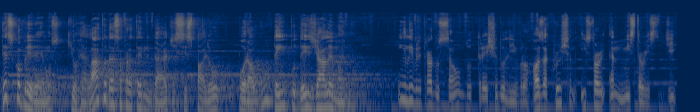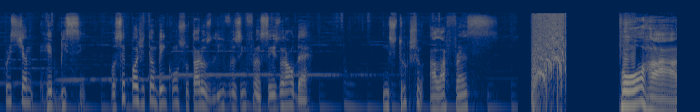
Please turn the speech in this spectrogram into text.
descobriremos que o relato dessa fraternidade se espalhou por algum tempo desde a Alemanha. Em livre tradução do trecho do livro Rosa Christian History and Mysteries, de Christian Rebissi. Você pode também consultar os livros em francês do Nauder. Instruction à la France. Porra,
